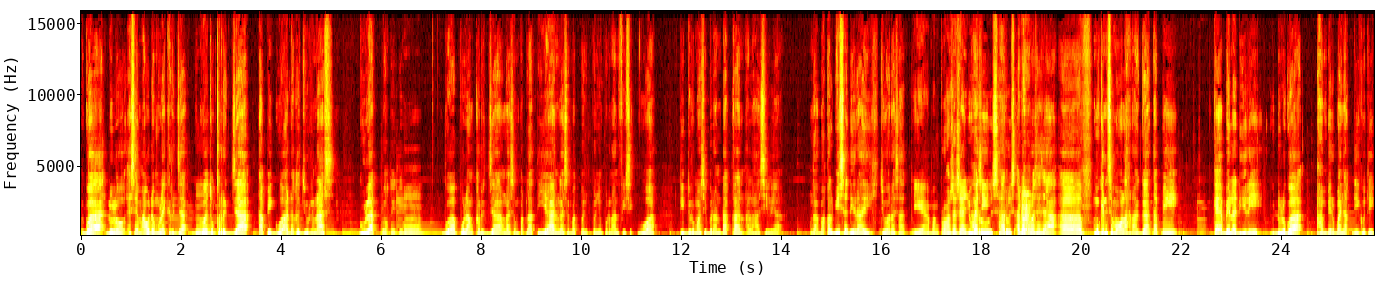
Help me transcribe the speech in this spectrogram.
gua dulu SMA udah mulai kerja. Gua tuh kerja tapi gua ada kejurnas gulat waktu itu. Hmm. Gua pulang kerja nggak sempat latihan nggak sempat pen- penyempurnaan fisik gua tidur masih berantakan alhasil ya nggak bakal bisa diraih juara satu. Iya emang prosesnya juga harus sih. Harus ada prosesnya. Eh, mungkin semua olahraga tapi kayak bela diri dulu gua hampir banyak diikuti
